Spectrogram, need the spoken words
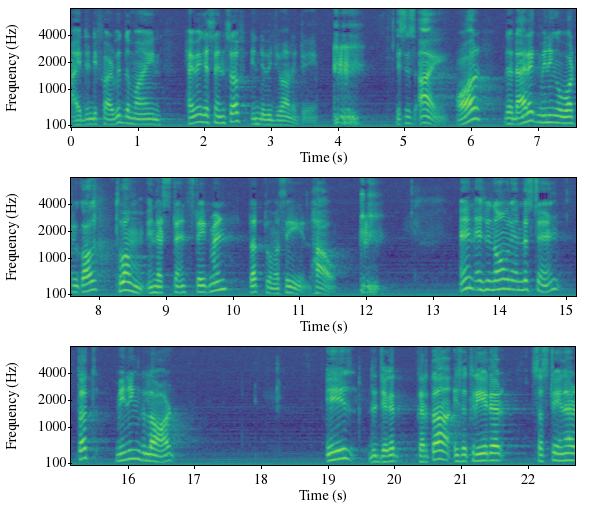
identified with the mind, having a sense of individuality. this is I, or the direct meaning of what we call tvam in that st- statement, tattvamasi, how. and as we normally understand, tat meaning the Lord is the Jagat Karta, is a creator, sustainer,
